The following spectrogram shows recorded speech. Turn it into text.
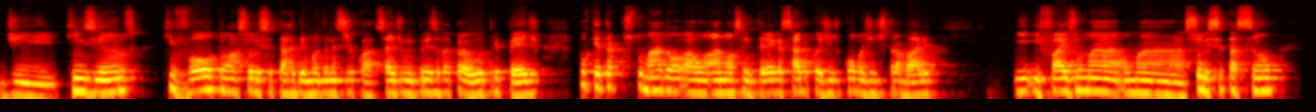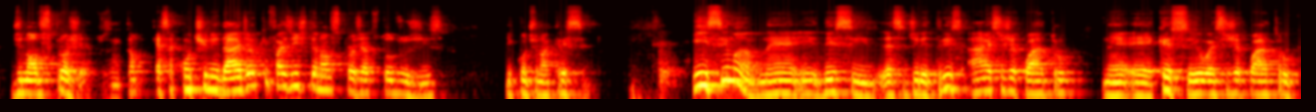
de 15 anos que voltam a solicitar demanda nesse G4. Sai de uma empresa, vai para outra e pede, porque está acostumado à nossa entrega, sabe com a gente como a gente trabalha e, e faz uma, uma solicitação de novos projetos. Então, essa continuidade é o que faz a gente ter novos projetos todos os dias e continuar crescendo. E em cima né, desse, dessa diretriz, a SG4 né, é, cresceu, a SG4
